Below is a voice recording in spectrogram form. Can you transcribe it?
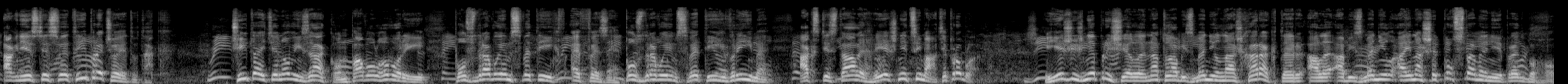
Ak nie ste svetí, prečo je to tak? Čítajte nový zákon. Pavol hovorí, pozdravujem svetých v Efeze, pozdravujem svetých v Ríme. Ak ste stále hriešnici, máte problém. Ježiš neprišiel len na to, aby zmenil náš charakter, ale aby zmenil aj naše postavenie pred Bohom.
